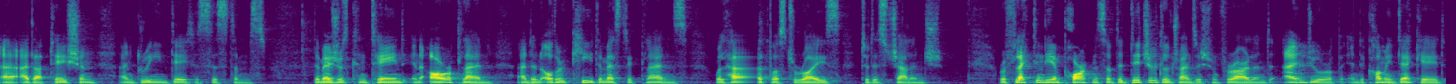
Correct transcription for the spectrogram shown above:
adaptation, and green data systems. The measures contained in our plan and in other key domestic plans will help us to rise to this challenge. Reflecting the importance of the digital transition for Ireland and Europe in the coming decade,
